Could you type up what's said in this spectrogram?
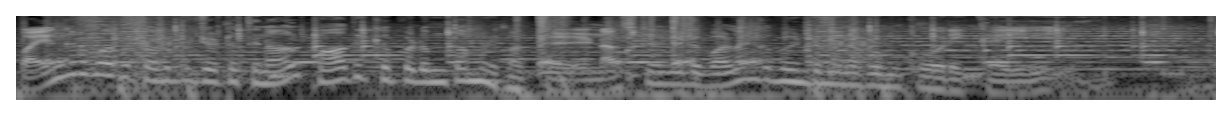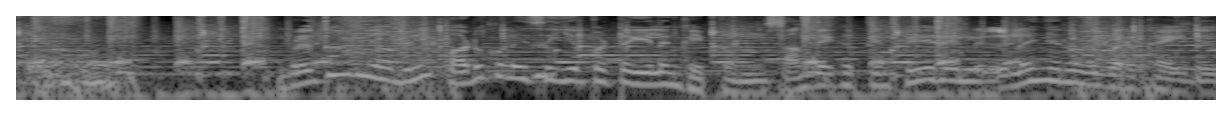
பயங்கரவாத தடுப்புச் சட்டத்தினால் பாதிக்கப்படும் தமிழ் மக்கள் நஷ்டஈடு வழங்க வேண்டும் எனவும் கோரிக்கை. பிரித்தானியாவில் படுகொலை செய்யப்பட்ட இலங்கை பெண் சந்தேகத்தின் பேரில் இளைஞர் ஒருவர் கைது.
